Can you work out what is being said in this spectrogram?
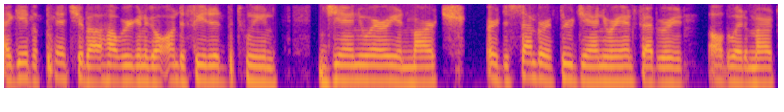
I gave a pitch about how we were going to go undefeated between January and March, or December through January and February, all the way to March.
